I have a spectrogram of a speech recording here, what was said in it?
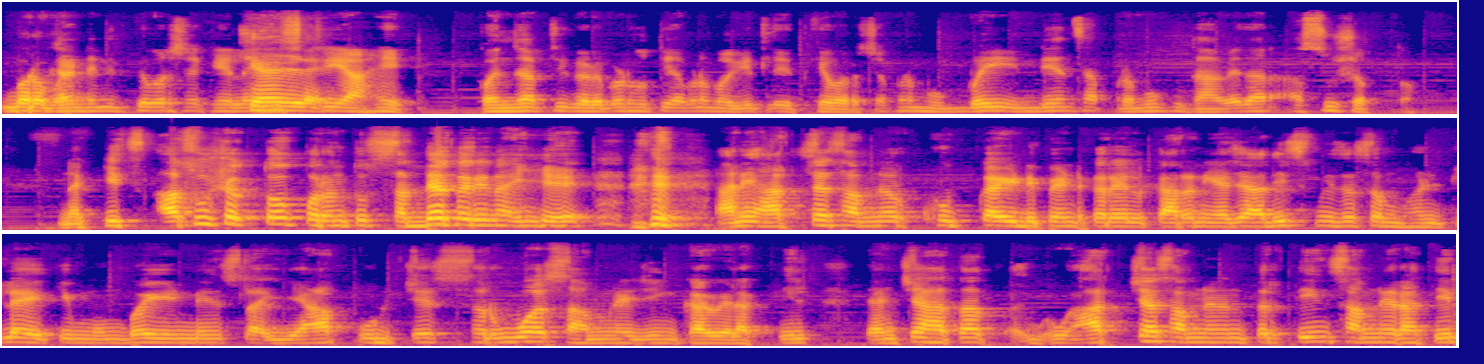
बरोबर. कारण त्यांनी इतके वर्ष केलं आहे. पंजाबची गडबड होती आपण बघितली इतके वर्ष पण मुंबई इंडियन्स हा प्रमुख दावेदार असू शकतो. नक्कीच असू शकतो परंतु सध्या तरी नाहीये. आणि आजच्या सामन्यावर खूप काही डिपेंड करेल कारण याच्या आधीच मी जसं म्हटलंय की मुंबई इंडियन्सला या पुढचे सर्व सामने जिंकावे लागतील. त्यांच्या हातात आजच्या सामन्यानंतर तीन सामने राहतील.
